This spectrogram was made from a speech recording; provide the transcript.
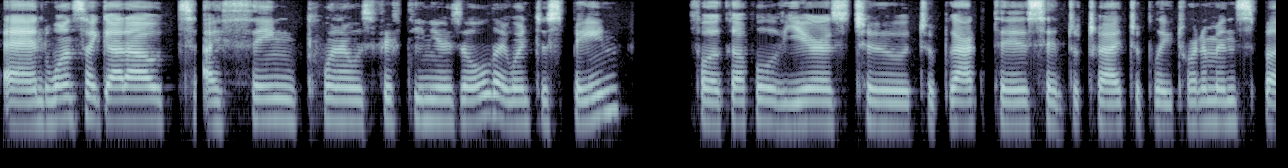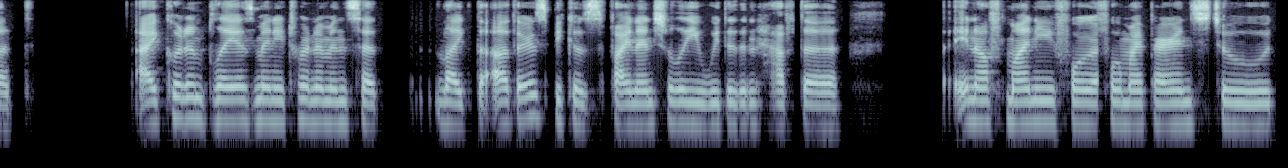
And once I got out, I think when I was 15 years old, I went to Spain for a couple of years to to practice and to try to play tournaments, but I couldn't play as many tournaments at like the others because financially we didn't have the enough money for for my parents to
